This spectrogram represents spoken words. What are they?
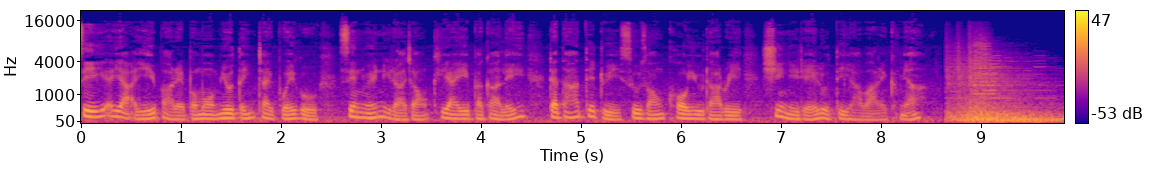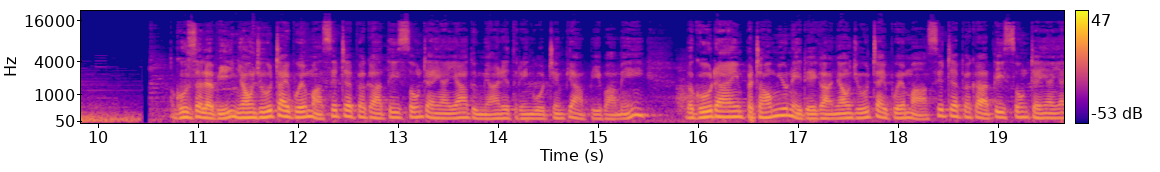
စီရေးအရာအရေးပါတဲ့ဗမော်မြို့သိမ်းတိုက်ပွဲကိုဆင်နွှဲနေတာကြောင့် KIA ဘက်ကလည်းတပ်သားတစ်တွေစုဆောင်းခေါ်ယူတာတွေရှိနေတယ်လို့သိရပါတယ်ခင်ဗျာအခုဆက်လက်ပြီးညောင်ကျိုးတိုက်ပွဲမှာစစ်တပ်ဘက်ကတီးဆုံးတန်ရာရသူများတဲ့တရင်ကိုတင်ပြပေးပါမယ်။ ပဲခူးတိုင်းပထောင်မြို့နယ်တဲကညောင်ကျိုးတိုက်ပွဲမှာစစ်တပ်ဘက်ကတီးဆုံးတန်ရာရ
